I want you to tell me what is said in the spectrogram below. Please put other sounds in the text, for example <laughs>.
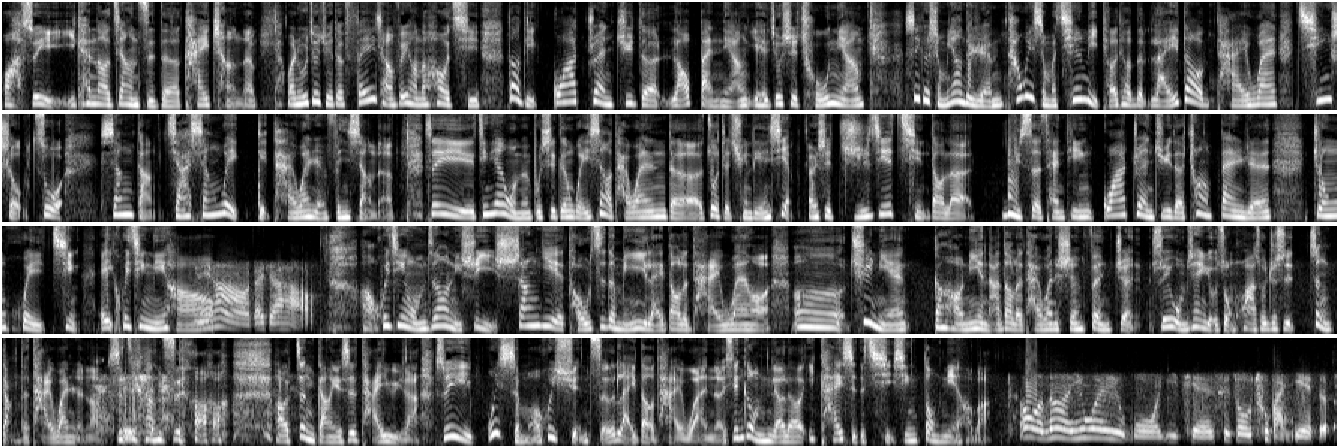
哇！所以一看到这样子的开场呢，宛如就觉得非常非常的好奇，到底瓜转居的老板娘，也就是厨娘，是一个什么样的人？她为什么千里迢迢的来到台湾，亲手做香港家乡味给台湾人分享呢？所以今天我们不是跟微笑台湾的作者群连线，而是直接请到了。绿色餐厅瓜转居的创办人钟慧庆，哎，慧庆你好，你好，大家好，好，慧庆，我们知道你是以商业投资的名义来到了台湾哦，嗯，去年刚好你也拿到了台湾的身份证，所以我们现在有一种话说，就是正港的台湾人了，<laughs> 是这样子啊。好，正港也是台语啦，所以为什么会选择来到台湾呢？先跟我们聊聊一开始的起心动念，好不好？哦，那因为我以前是做出版业的，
